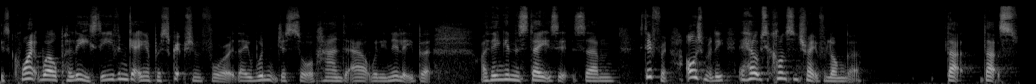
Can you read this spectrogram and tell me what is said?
it's quite well policed. Even getting a prescription for it, they wouldn't just sort of hand it out willy nilly. But I think in the states, it's um, it's different. Ultimately, it helps you concentrate for longer. That that's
